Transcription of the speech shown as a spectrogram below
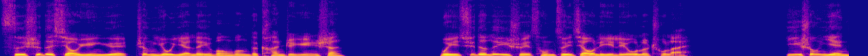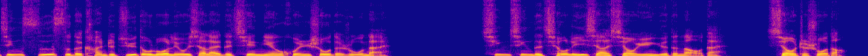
此时的小云月正有眼泪汪汪的看着云山，委屈的泪水从嘴角里流了出来，一双眼睛死死的看着菊斗罗留下来的千年魂兽的乳奶，轻轻的敲了一下小云月的脑袋，笑着说道：“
